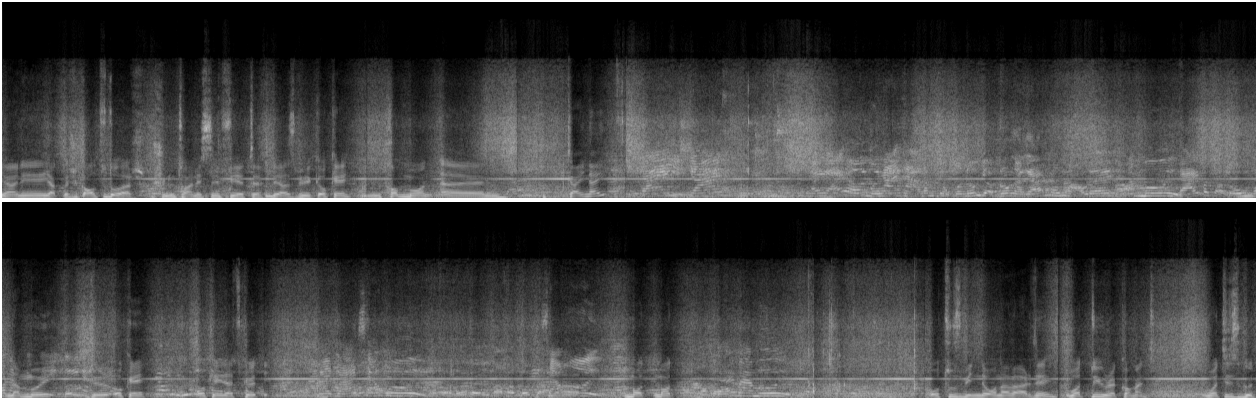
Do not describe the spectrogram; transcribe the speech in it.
Yani yaklaşık 6 dolar. Şunun tanesinin fiyatı. Biraz büyük. Okey. Này? Cái gì cái? Cái gái ơi, 12 thằng 50 mà nướng giùm luôn nè gái, ủng hộ đi. 50. 50. Thứ, okay. Okay, that's good. Hai cái 60. 60. Mod, mod. Một cái 30. 30 binde ona verdi. What do you recommend? What is good?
